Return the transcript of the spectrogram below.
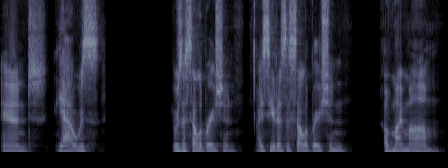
And yeah, it was it was a celebration. I see it as a celebration of my mom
